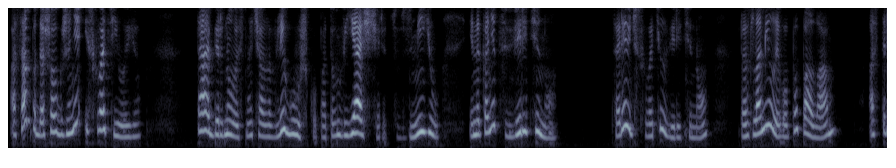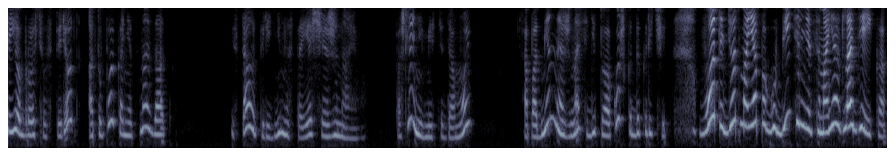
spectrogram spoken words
а сам подошел к жене и схватил ее. Та обернулась сначала в лягушку, потом в ящерицу, в змею и, наконец, в веретено. Царевич схватил веретено, разломил его пополам, острие бросил вперед, а тупой конец назад. И стала перед ним настоящая жена его. Пошли они вместе домой, а подменная жена сидит у окошка да кричит. «Вот идет моя погубительница, моя злодейка!»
